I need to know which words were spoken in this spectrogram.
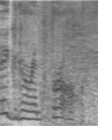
Ignorant thrall.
